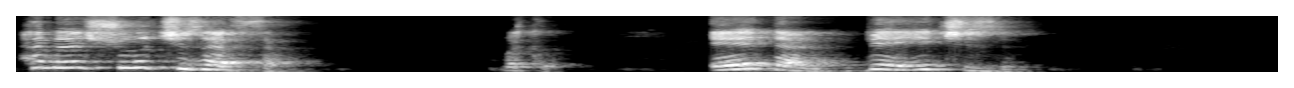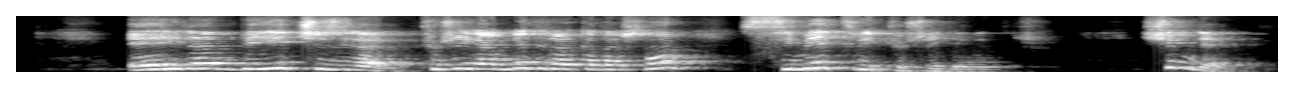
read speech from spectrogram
Hemen şunu çizersem. Bakın. E'den B'yi çizdim. E'den B'yi çizilen köşegen nedir arkadaşlar? Simetri köşegenidir. Şimdi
